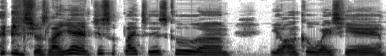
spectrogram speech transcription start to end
she was like, "Yeah, just apply to this school. Um, your uncle works here.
